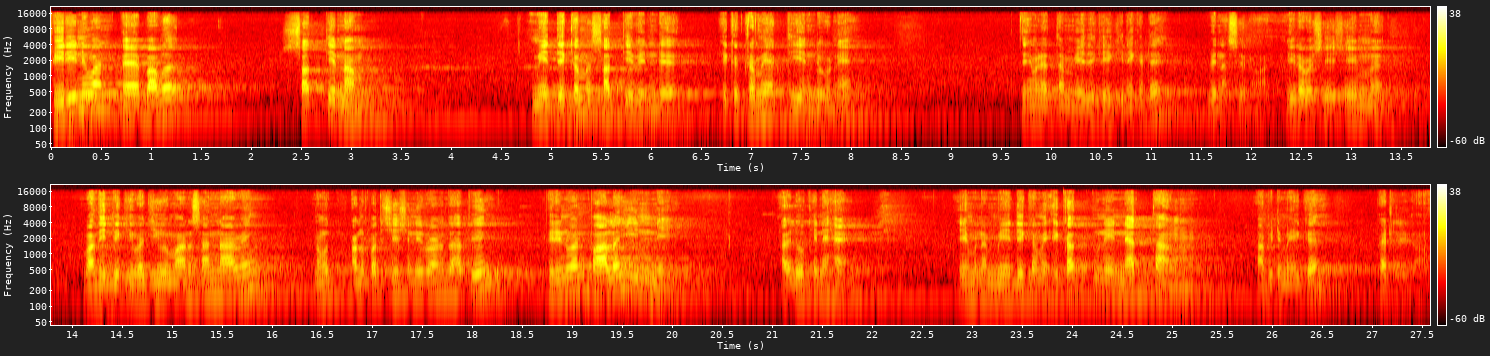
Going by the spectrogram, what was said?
පිරිනිවන් පෑ බව සත්‍ය නම් මේ දෙකම සත්‍ය වෙන්න එක ක්‍රමයක් තියෙන්න ඕනේ. එහෙම නැත්නම් මේ දෙක එකිනෙකට වෙනස් වෙනවා. නිර්වශේෂයෙන්ම වඳින්න කිව ජීවමාන සන්නාවෙන් නමුත් අනුපදිශේෂ නිර්වාණ ධාතුවෙන් පිරිනිවන් පාලයි ඉන්නේ. අය ලෝකේ නැහැ. එහෙමනම් මේ දෙකම එකක් වුණේ නැත්තම් අපිට මේක පැටලෙනවා.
